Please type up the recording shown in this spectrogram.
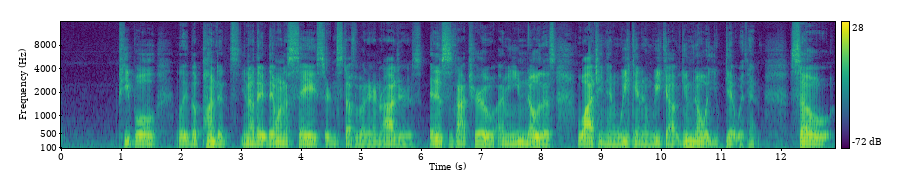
people the pundits, you know, they, they want to say certain stuff about Aaron Rodgers. And it's not true. I mean, you know this watching him week in and week out. You know what you get with him. So,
